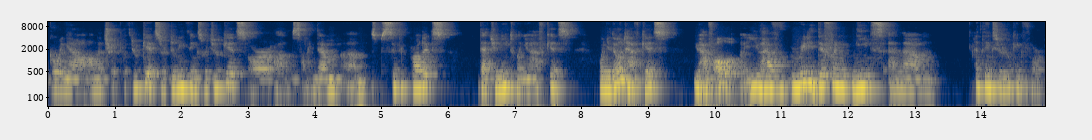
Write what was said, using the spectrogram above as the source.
going on a trip with your kids or doing things with your kids or um, selling them um, specific products that you need when you have kids. When you don't have kids, you have all you have really different needs and um, and things you're looking for.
